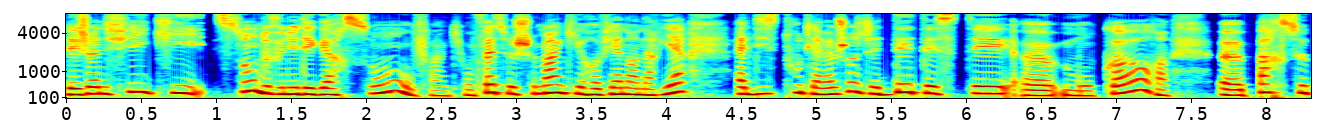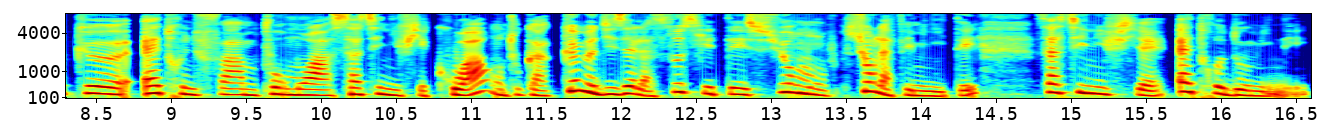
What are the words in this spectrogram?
les jeunes filles qui sont devenues des garçons, enfin qui ont fait ce chemin, qui reviennent en arrière? Elles disent toutes la même chose. J'ai détesté euh, mon corps parce que être une femme, pour moi, ça signifiait quoi? En tout cas, que me disait la société sur, mon, sur la féminité? Ça signifiait être dominée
